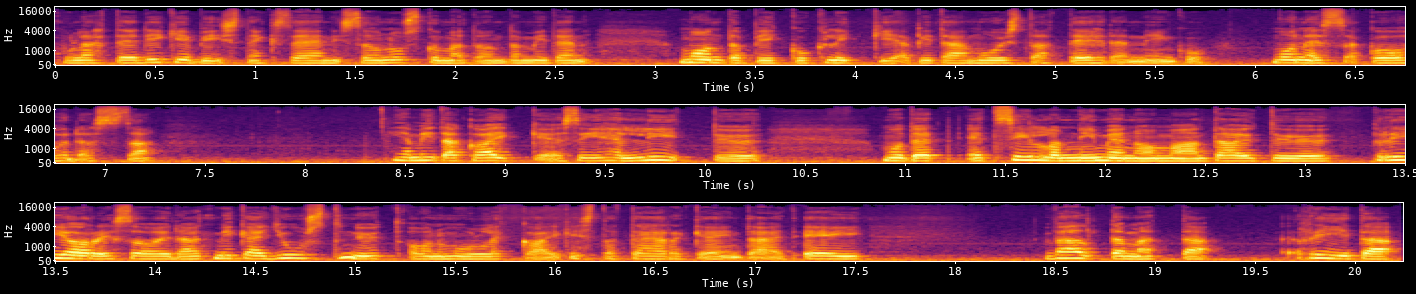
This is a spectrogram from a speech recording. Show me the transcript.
kun lähtee digibisnekseen, niin se on uskomatonta, miten monta pikkuklikkiä pitää muistaa tehdä niin kuin monessa kohdassa. ja mitä kaikkea siihen liittyy. Mutta et, et silloin nimenomaan täytyy priorisoida, että mikä just nyt on mulle kaikista tärkeintä. Että ei välttämättä riitä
